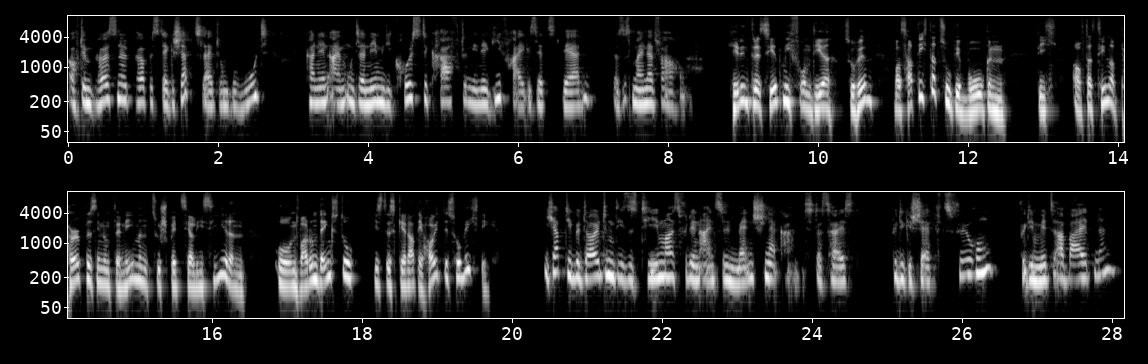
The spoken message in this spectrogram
auf dem Personal Purpose der Geschäftsleitung beruht, kann in einem Unternehmen die größte Kraft und Energie freigesetzt werden. Das ist meine Erfahrung. Hier interessiert mich von dir zu hören, was hat dich dazu bewogen, dich auf das Thema Purpose in Unternehmen zu spezialisieren und warum denkst du, ist es gerade heute so wichtig? Ich habe die Bedeutung dieses Themas für den einzelnen Menschen erkannt. Das heißt, für die Geschäftsführung, für die Mitarbeitenden,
